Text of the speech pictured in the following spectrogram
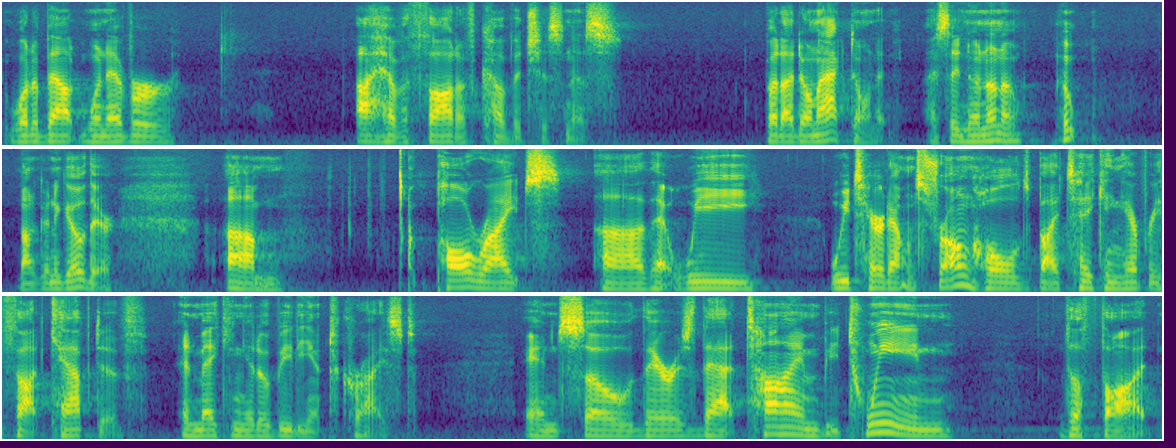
what about whenever I have a thought of covetousness, but I don't act on it? I say, no, no, no, nope, not going to go there. Um, Paul writes uh, that we we tear down strongholds by taking every thought captive and making it obedient to Christ. And so there is that time between the thought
